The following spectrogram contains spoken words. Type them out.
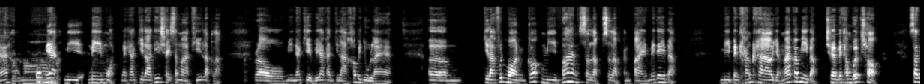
นะอ๋อพวกเนี้ยมีมีหมดนะครับกีฬาที่ใช้สมาธิหลักๆ เรามีนักจิตวิทยาการกีฬาเข้าไปดูแลเอิ่มกีฬาฟุตบอลก็มีบ้างสลับสลับกันไปไม่ได้แบบ มีเป็นครั้งคราวอย่างมากก็มีแบบเชิญไปทำเวิร์กช็อปสั้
